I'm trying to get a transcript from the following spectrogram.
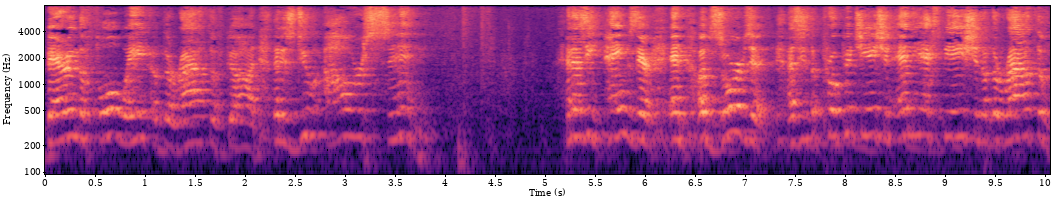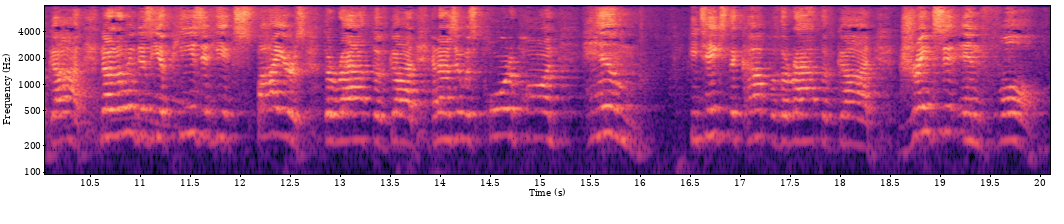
bearing the full weight of the wrath of God that is due our sin. And as he hangs there and absorbs it, as he's the propitiation and the expiation of the wrath of God, not only does he appease it, he expires the wrath of God. And as it was poured upon him, he takes the cup of the wrath of God, drinks it in full.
